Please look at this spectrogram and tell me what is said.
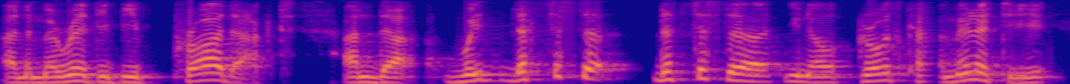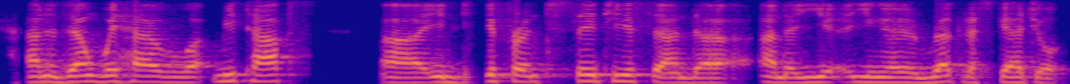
and MariaDB product. And we let's just let's just you know growth community, and then we have meetups in different cities and and in a regular schedule.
